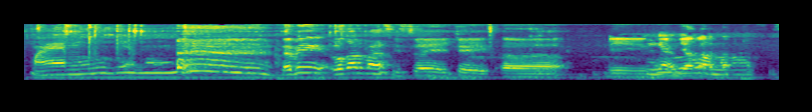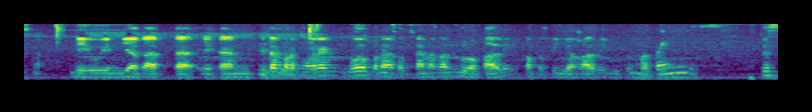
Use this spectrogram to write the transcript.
main mulu dia emang Tapi lu kan mahasiswa ya cuy eh, di Enggak UIN Jakarta. Di UIN Jakarta ya kan. Kita pernah kemarin gue pernah ke sana kan dua kali apa tiga kali gitu. Ngapain? Terus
